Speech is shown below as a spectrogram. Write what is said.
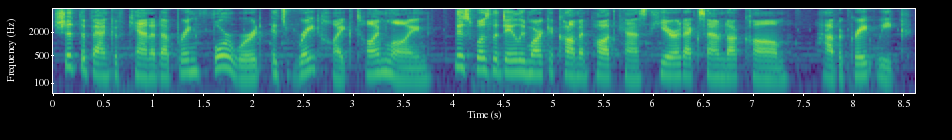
should the Bank of Canada bring forward its rate hike timeline. This was the Daily Market Comment Podcast here at XM.com. Have a great week.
